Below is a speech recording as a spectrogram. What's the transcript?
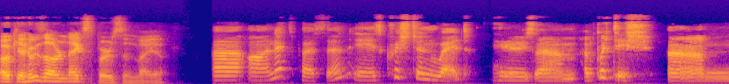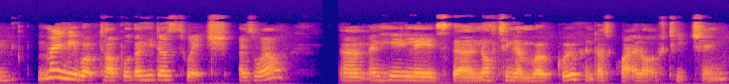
Okay, who's our next person, Maya? Uh, our next person is Christian Red, who's um, a British, um, mainly rope top, although he does switch as well. Um, and he leads the Nottingham Rope Group and does quite a lot of teaching.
